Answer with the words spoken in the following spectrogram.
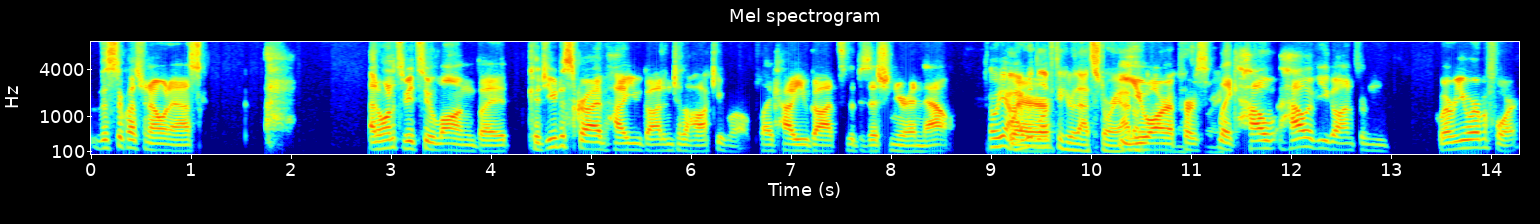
this is a question I want to ask. I don't want it to be too long, but could you describe how you got into the hockey world? Like how you got to the position you're in now? Oh yeah, I would love to hear that story. I don't you are a person like how how have you gone from whoever you were before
